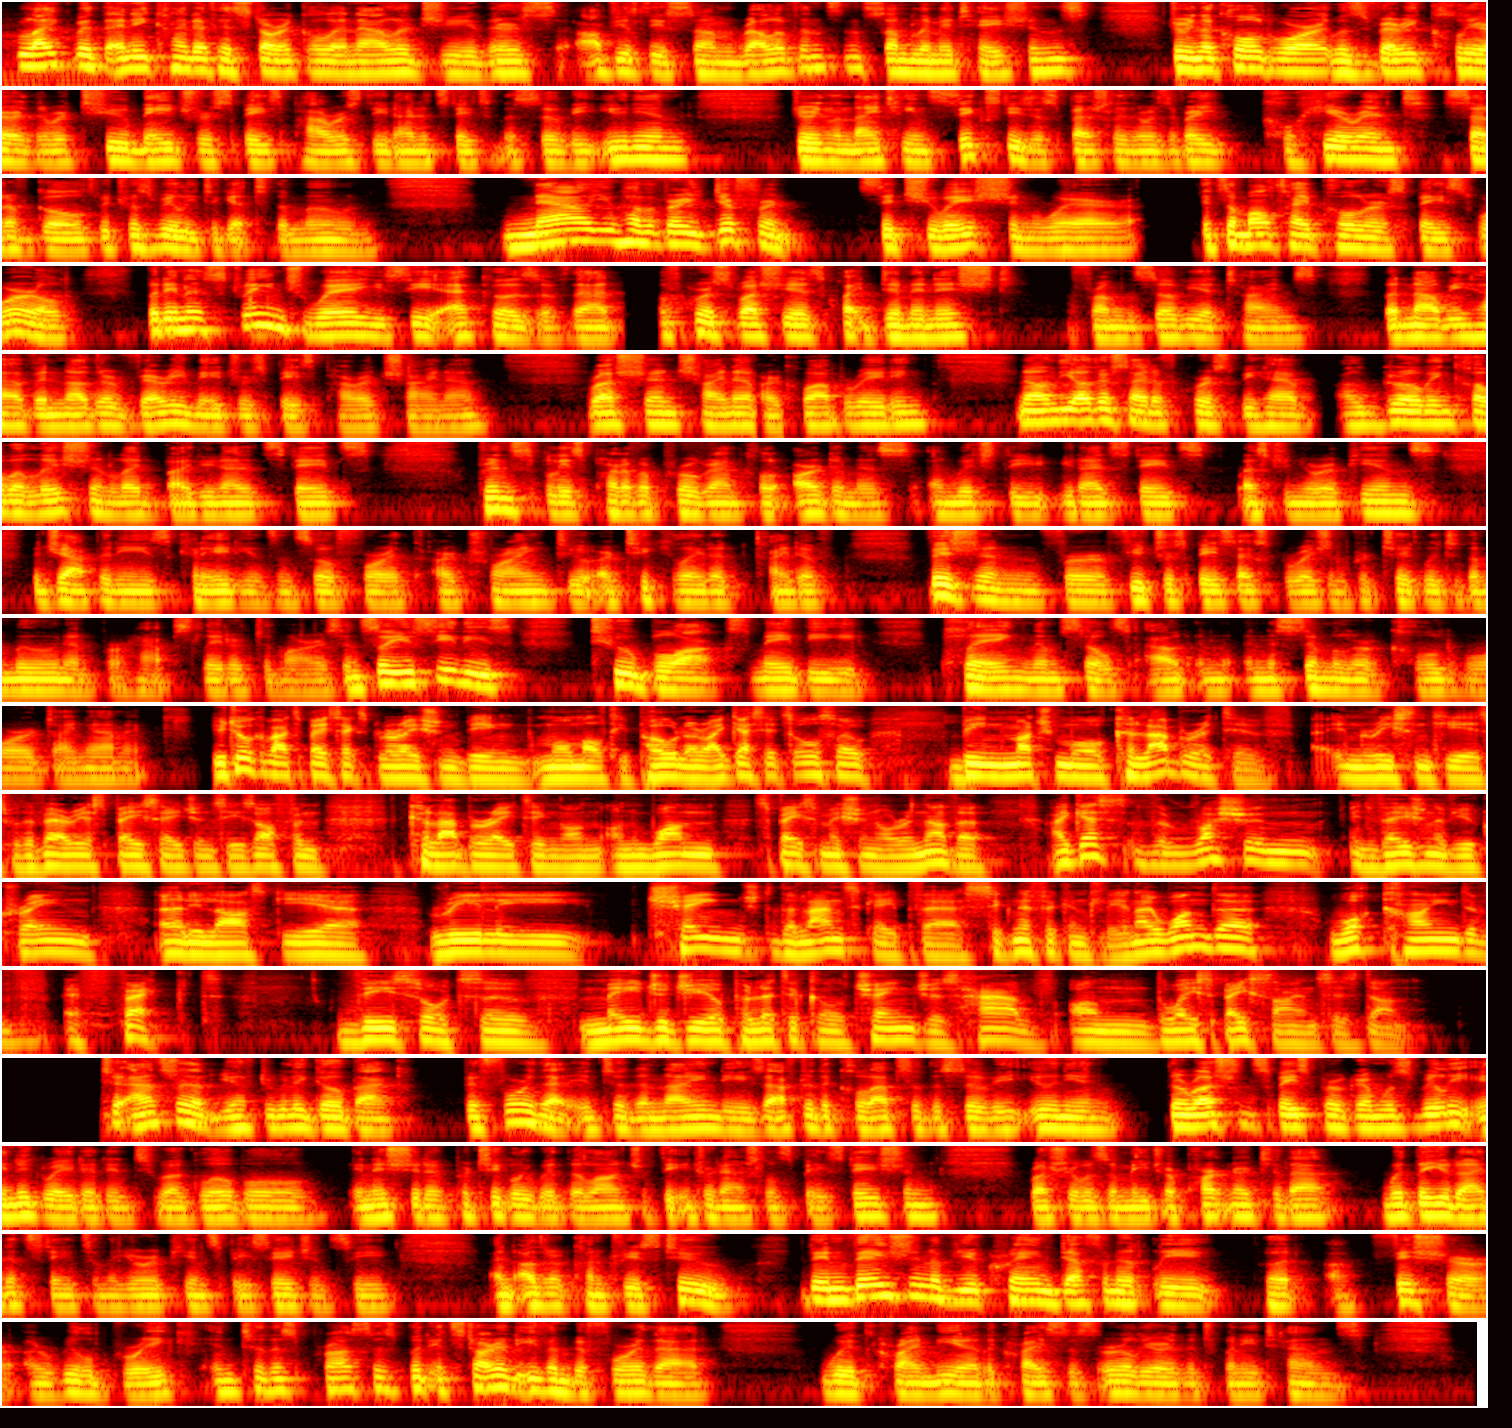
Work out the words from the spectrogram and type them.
like with any kind of historical analogy, there's obviously some relevance and some limitations. During the Cold War, it was very clear there were two major space powers, the United States and the Soviet Union. During the 1960s, especially, there was a very coherent set of goals, which was really to get to the moon. Now you have a very different situation where it's a multipolar space world, but in a strange way, you see echoes of that. Of course, Russia is quite diminished from the Soviet times. But now we have another very major space power, China. Russia and China are cooperating. Now, on the other side, of course, we have a growing coalition led by the United States, principally as part of a program called Artemis, in which the United States, Western Europeans, the Japanese, Canadians, and so forth are trying to articulate a kind of vision for future space exploration, particularly to the moon and perhaps later to Mars. And so you see these two blocks maybe playing themselves out in, in, a similar Cold War dynamic. You talk about space exploration being more multipolar. I guess it's also been much more collaborative in recent years with the various space agencies often collaborating on, on one space mission or another. I guess the Russian invasion of Ukraine early last year really changed the landscape there significantly. And I wonder what kind of effect these sorts of major geopolitical changes have on the way space science is done. To answer that, you have to really go back before that into the 90s, after the collapse of the Soviet Union. The Russian space program was really integrated into a global initiative, particularly with the launch of the International Space Station. Russia was a major partner to that, with the United States and the European Space Agency and other countries too. The invasion of Ukraine definitely put a fissure, a real break into this process, but it started even before that with Crimea, the crisis earlier in the 2010s.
